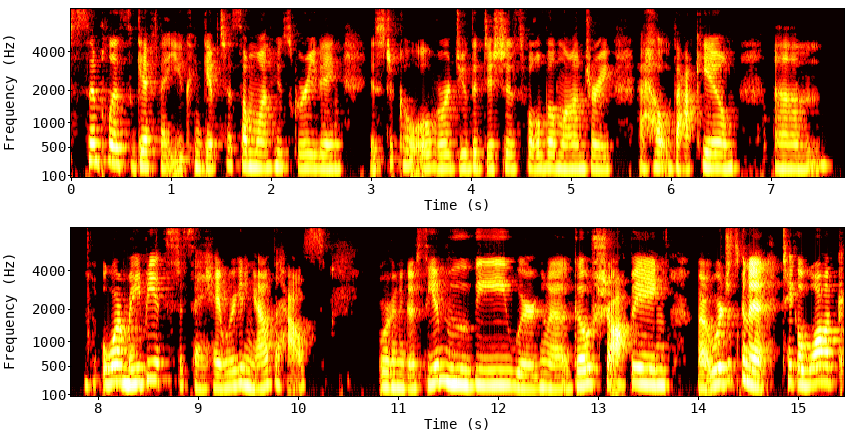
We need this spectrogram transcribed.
simplest gift that you can give to someone who's grieving is to go over, do the dishes, fold the laundry, help vacuum. Um, or maybe it's to say, hey, we're getting out of the house. We're going to go see a movie. We're going to go shopping. Uh, we're just going to take a walk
